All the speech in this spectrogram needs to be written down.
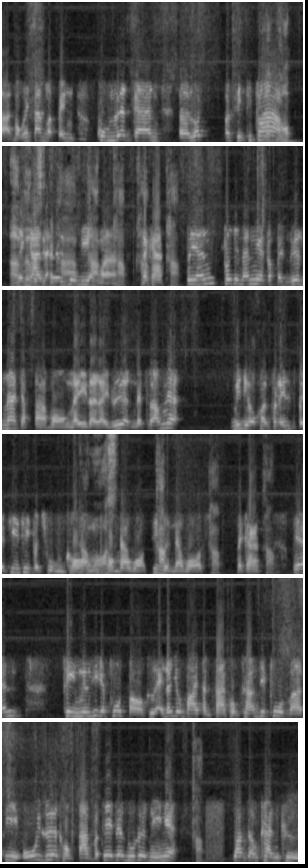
ลาดบอกให้ตั้งมาเป็นคุมเรื่องการเอ่อลดประสิทธิภาลดพ งบอ่ในเพิ่มกาปรระสิทอะธิไรภาพพวกนี้ออกมารับรับนะคะครับเพราะฉะนั้นเพราะฉะนั้นเนี่ยก็เป็นเรื่องน่าจับตามองในหลาย ๆ เรื่องแต่ทรัมป์เนี่ย วิดีโอคอนเฟอเรนซ์ไปที่ที่ประชุมของ Davos ของดาวอสที่ครับ เมืองดาวอสครับนะคะ ครับ เพราะฉะนั้นสิ่งหนึ่งที่จะพูดต่อคือไอ้นโยบายต่างๆของทรัมป์ที่พูดมาที่โอ้ยเรื่องของต่างประเทศเรื่องนู้นเรื่องนี้เนี่ย ครับ ความสำคัญคือ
